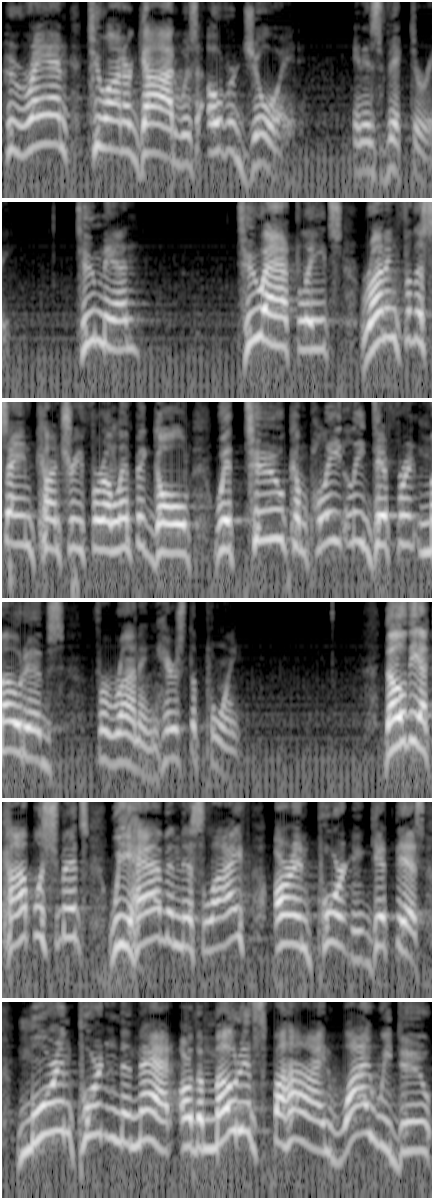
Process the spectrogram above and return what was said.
who ran to honor God, was overjoyed in his victory. Two men two athletes running for the same country for Olympic gold with two completely different motives for running. Here's the point. Though the accomplishments we have in this life are important, get this, more important than that are the motives behind why we do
